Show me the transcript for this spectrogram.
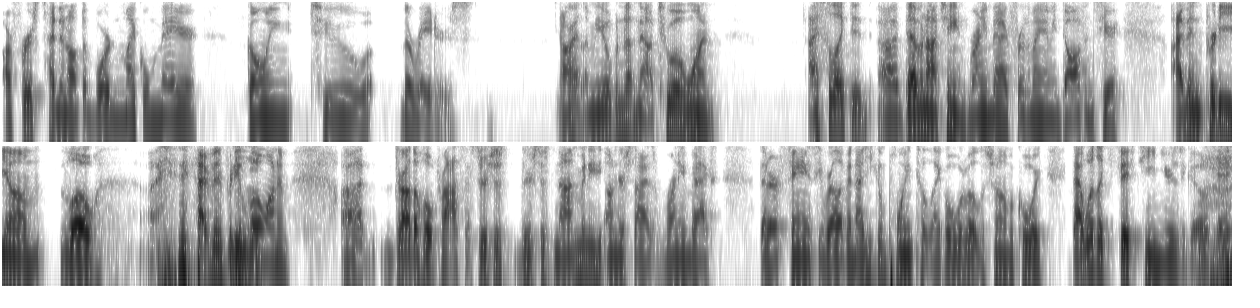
our first tight end off the board, Michael Mayer, going to the Raiders. All right, let me open it up now. 201. I selected uh, De'Von Achane, running back for the Miami Dolphins here. I've been pretty um low. I've been pretty mm-hmm. low on him uh, throughout the whole process. There's just there's just not many undersized running backs that are fantasy relevant. Now you can point to like, oh, what about LeSean McCoy? That was like 15 years ago. Okay.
